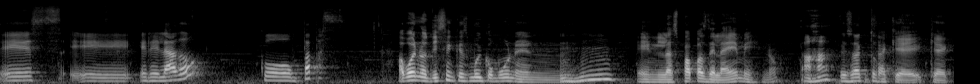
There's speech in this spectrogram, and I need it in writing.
Es eh, el helado con papas. Ah, bueno, dicen que es muy común en, en las papas de la M, ¿no? Ajá, O exacto. sea, que, que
